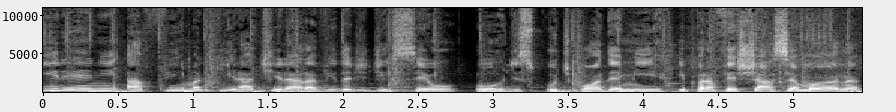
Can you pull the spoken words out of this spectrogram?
Irene afirma que irá tirar a vida de Dirceu. Flor discute com Ademir. E para fechar a semana,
